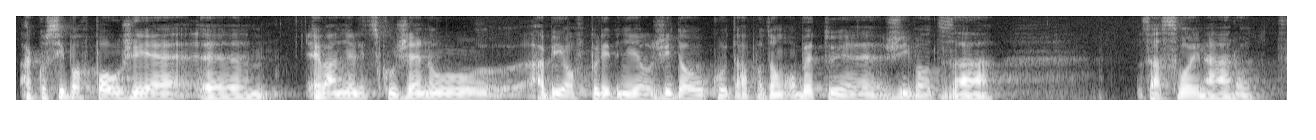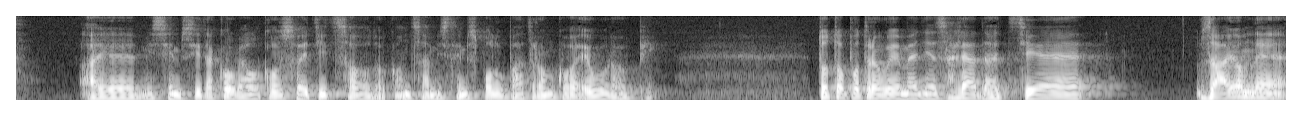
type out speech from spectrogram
ako si Boh použije um, evangelickú ženu, aby ovplyvnil židovku, tá potom obetuje život za, za svoj národ. A je, myslím si, takou veľkou sveticou, dokonca myslím spolupatronkou Európy. Toto potrebujeme dnes hľadať. Tie vzájomné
